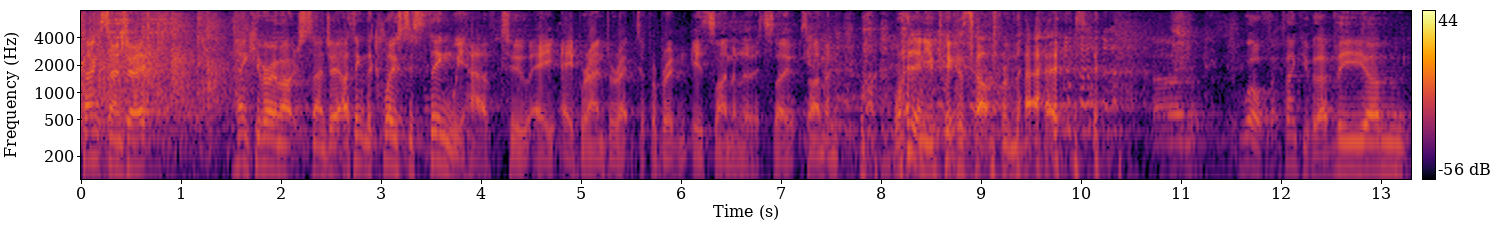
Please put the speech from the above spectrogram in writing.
Thanks, Sanjay. Thank you very much, Sanjay. I think the closest thing we have to a, a brand director for Britain is Simon Lewis. So, Simon, why don't you pick us up from that? um, well, th- thank you for that. The, um,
